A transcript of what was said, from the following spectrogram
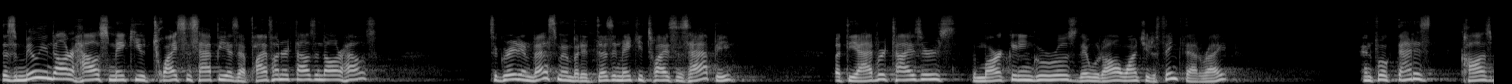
does a million dollar house make you twice as happy as a $500,000 house? It's a great investment, but it doesn't make you twice as happy. But the advertisers, the marketing gurus, they would all want you to think that, right? And folks, that is caused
